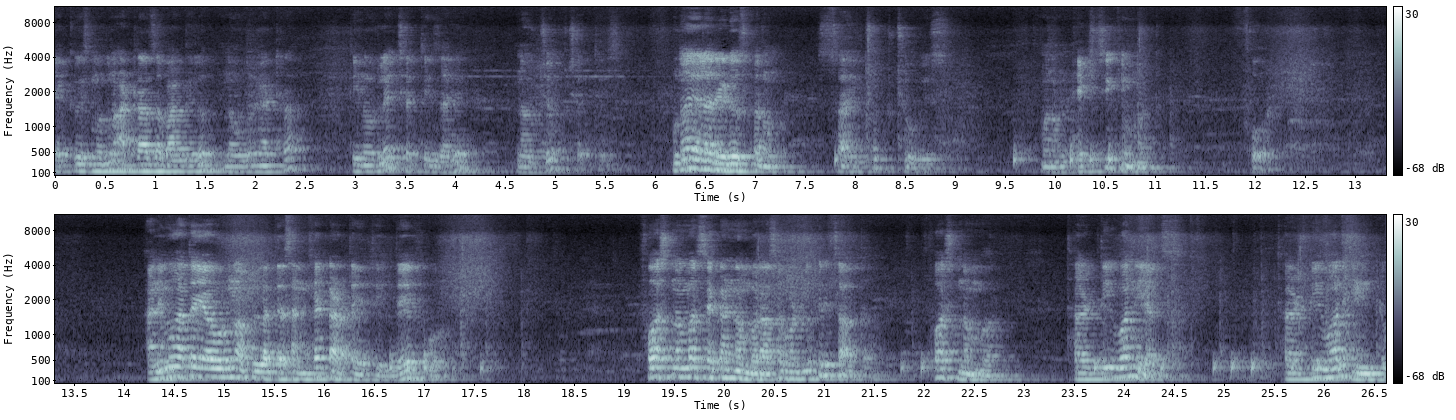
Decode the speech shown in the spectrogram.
एकवीसमधून अठराचा भाग दिलो. नऊ दोन्ही अठरा. तीन उरले छत्तीस झाले. नऊ चौक छत्तीस. पुन्हा याला रेड्यूस करून सहा चौक चोवीस. म्हणून एक्सची किंमत फोर आणि मग आता यावरून आपल्याला त्या संख्या काढता येतील. Therefore first number second number असं म्हटलं तरी चालतं. First number thirty one x thirty one into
